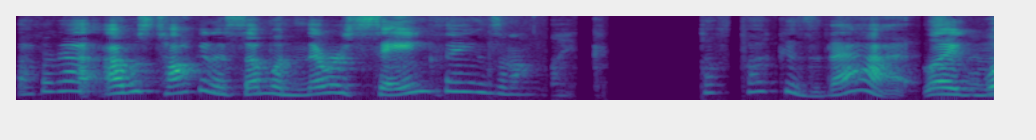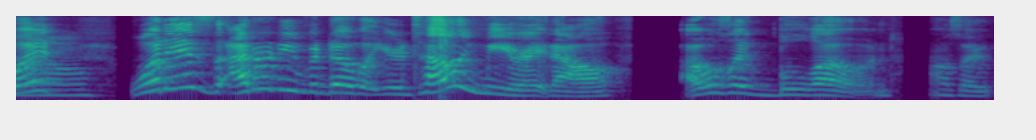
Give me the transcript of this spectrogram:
I forgot I was talking to someone and they were saying things, and I'm like, "The fuck is that? Like, what? What is? I don't even know what you're telling me right now." I was like blown. I was like,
